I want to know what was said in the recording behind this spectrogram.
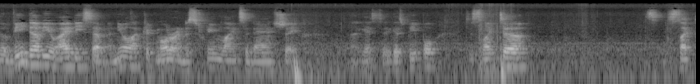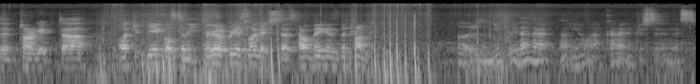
The VW ID7, a new electric motor and a streamlined sedan shape. I guess I guess people just like to just like to target uh, electric vehicles to me. Toyota Prius luggage says, "How big is the trunk?" Oh, there's a new Prius. That, that you know, what? I'm kind of interested in this.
